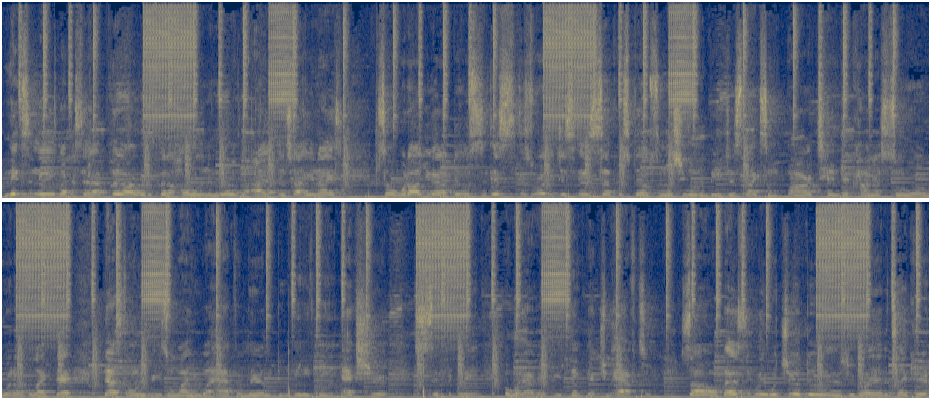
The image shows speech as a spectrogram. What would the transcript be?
mixing these. Like I said, I put already put a hole in the middle of the ice, Italian ice. So what all you gotta do is it's, it's really just in simple steps unless you want to be just like some bartender connoisseur or whatever like that. That's the only reason why you will have to literally do anything extra specifically or whatever if you think that you have to. So basically what you'll do is you go ahead and take your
